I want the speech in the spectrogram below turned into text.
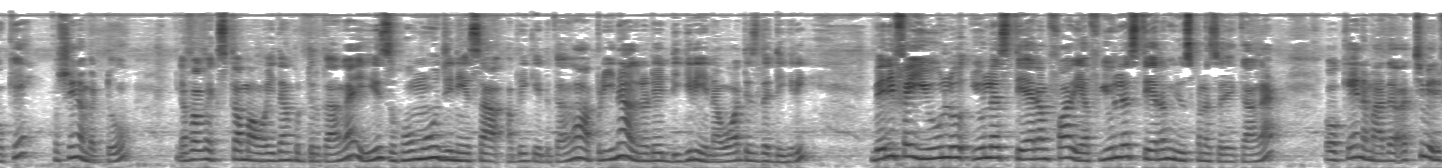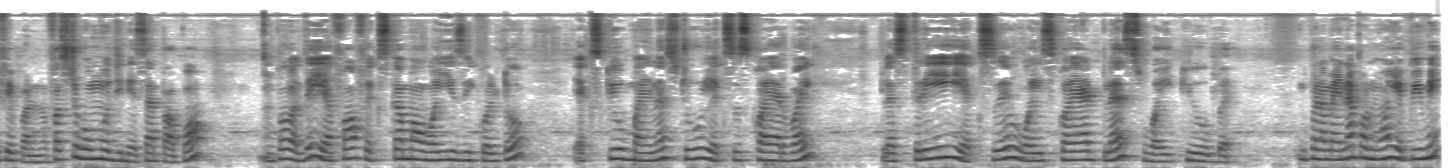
Okay question number two F of X comma Y தான் கொடுத்துருக்காங்க. இஸ் ஹோமோஜீனியஸா அப்படி கேட்டிருக்காங்க. அப்படின்னா அதனுடைய டிகிரி என்ன? What is the degree verify Euler Euler's theorem for F Euler's theorem use பண்ண சொல்லியிருக்காங்க. ஓகே நம்ம அதை வச்சு வெரிஃபை பண்ணணும். ஃபஸ்ட்டு ஹோமோஜினியஸாக பார்ப்போம். இப்போ வந்து F of X comma Y is equal to X cube minus two X square Y plus three X Y square plus Y cube இப்போ நம்ம என்ன பண்ணுவோம்? எப்பயுமே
